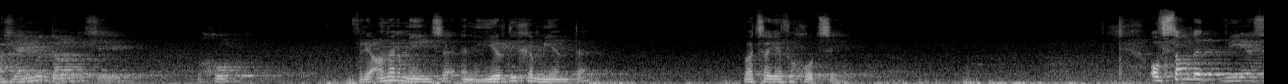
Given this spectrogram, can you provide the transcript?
As jy moet dankie sê vir God vir die ander mense in hierdie gemeente, wat sal jy vir God sê? Of sal dit wees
